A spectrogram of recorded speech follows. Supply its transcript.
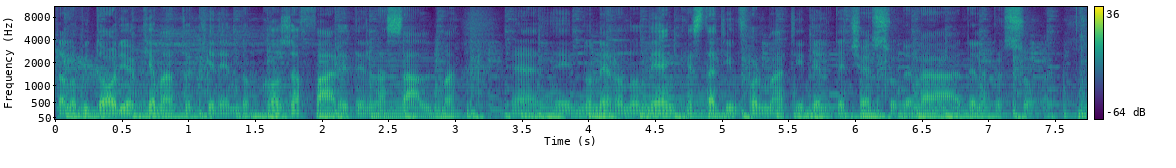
dall'obitorio, chiamato chiedendo cosa fare della salma eh, e non erano neanche stati informati del decesso della, della persona.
